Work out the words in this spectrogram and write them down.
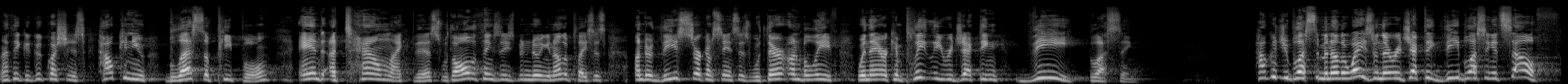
I think a good question is how can you bless a people and a town like this with all the things that he's been doing in other places under these circumstances with their unbelief when they are completely rejecting the blessing? How could you bless them in other ways when they're rejecting the blessing itself?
